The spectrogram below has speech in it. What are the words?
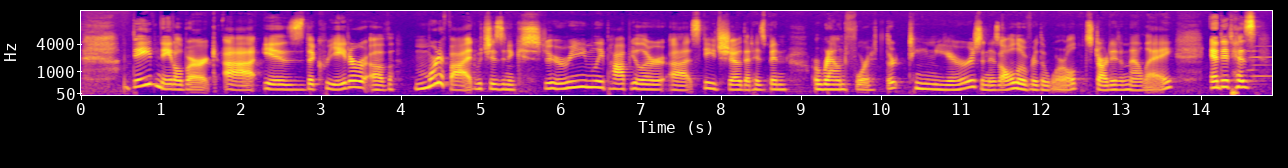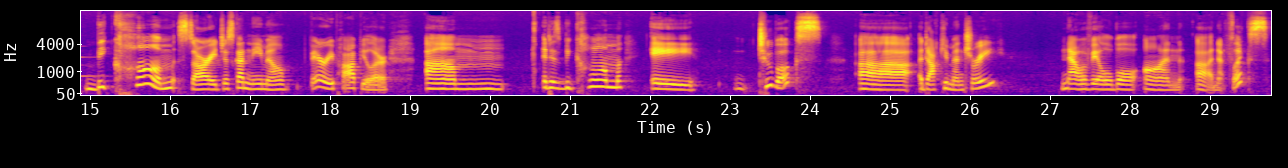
Dave Nadelberg uh, is the creator of Mortified, which is an extremely popular uh, stage show that has been around for 13 years and is all over the world, started in LA. And it has become, sorry, just got an email, very popular. Um, it has become a two books, uh, a documentary, now available on uh, Netflix,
